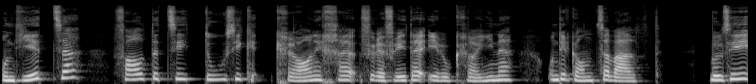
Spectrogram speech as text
Und jetzt faltet sie tausend Kranichen für den Frieden in der Ukraine und in der ganzen Welt. Weil sie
